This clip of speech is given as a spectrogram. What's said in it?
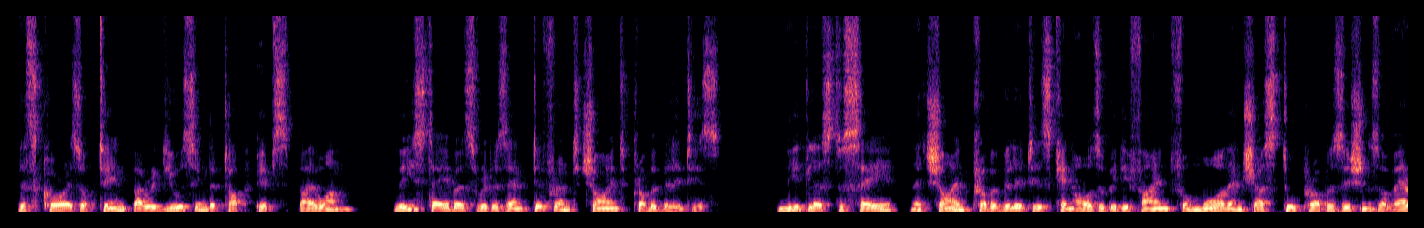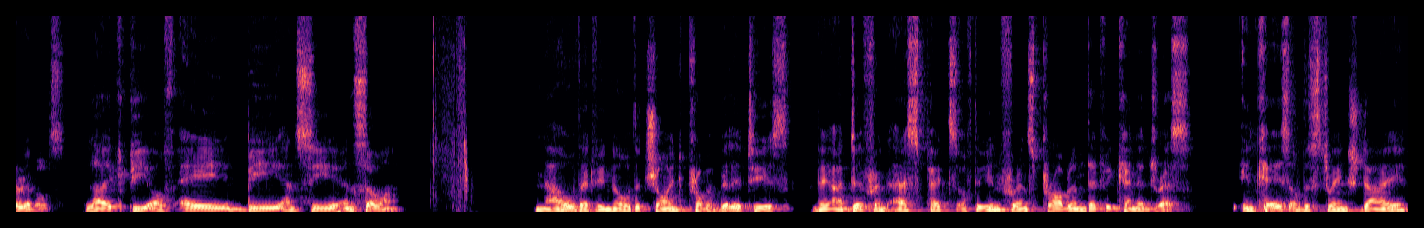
the score is obtained by reducing the top pips by 1. These tables represent different joint probabilities. Needless to say that joint probabilities can also be defined for more than just two propositions or variables, like P of A, B and C and so on. Now that we know the joint probabilities, there are different aspects of the inference problem that we can address. In case of the strange die,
